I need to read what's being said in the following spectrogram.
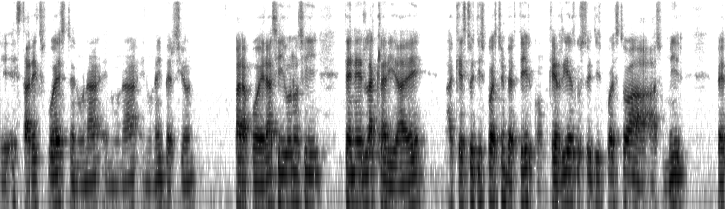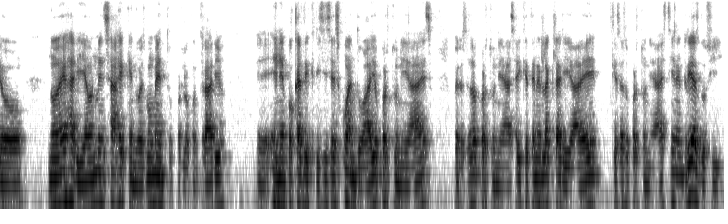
eh, estar expuesto en una, en, una, en una inversión para poder así uno sí tener la claridad de a qué estoy dispuesto a invertir, con qué riesgo estoy dispuesto a, asumir, pero no dejaría un mensaje que no es momento, por lo contrario, eh, en épocas de crisis es cuando hay oportunidades, pero esas oportunidades hay que tener la claridad de que esas oportunidades tienen riesgos y,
